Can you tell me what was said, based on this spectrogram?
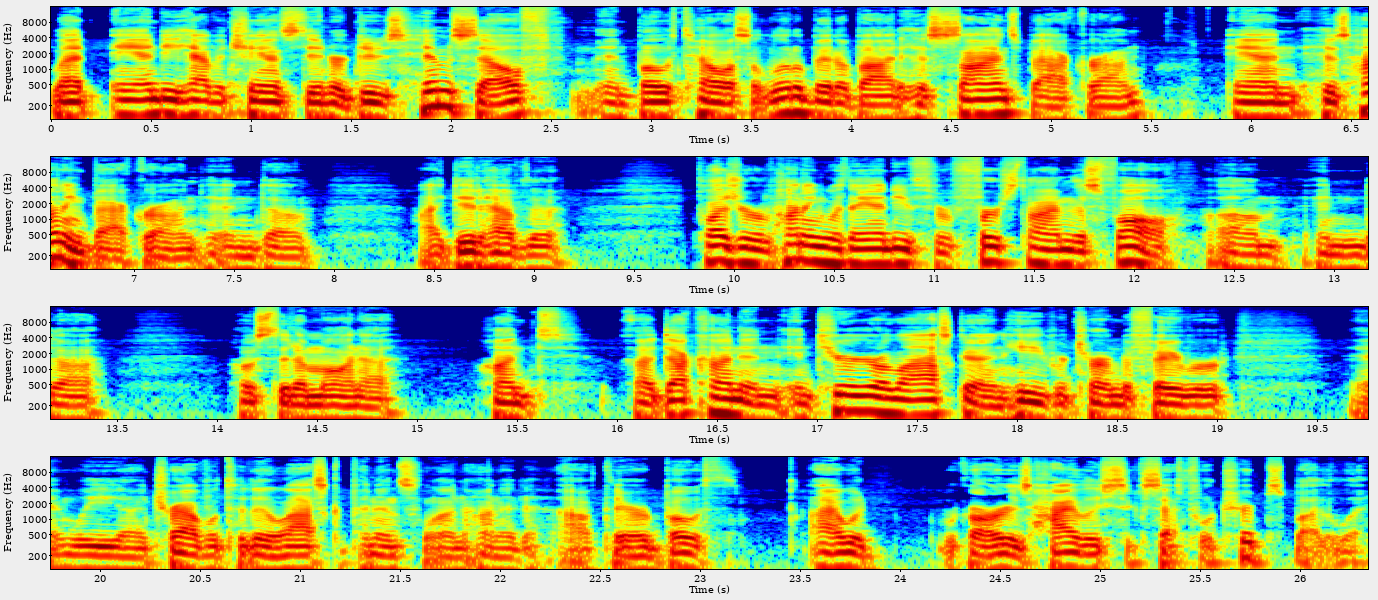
let Andy have a chance to introduce himself and both tell us a little bit about his science background and his hunting background. And uh, I did have the pleasure of hunting with Andy for the first time this fall um, and uh, hosted him on a hunt uh, duck hunt in interior Alaska, and he returned a favor, and we uh, traveled to the Alaska Peninsula and hunted out there. Both I would regard as highly successful trips, by the way.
